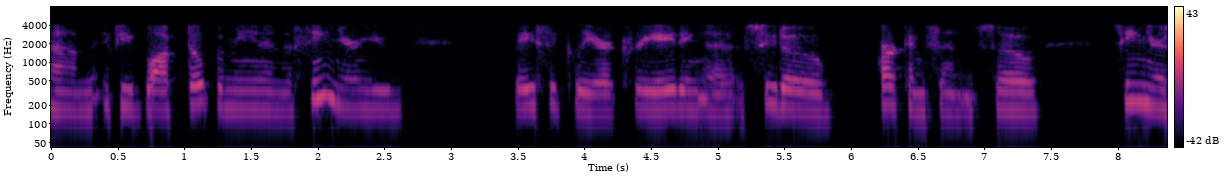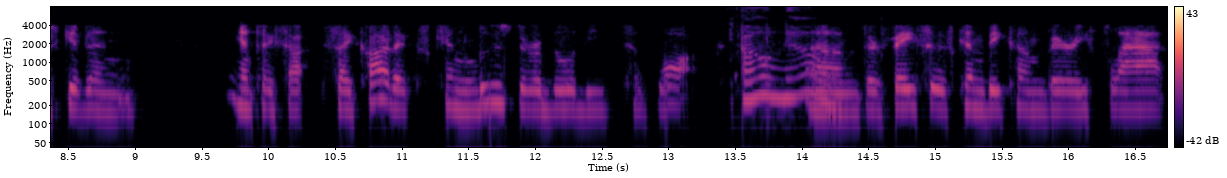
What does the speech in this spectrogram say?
um, if you block dopamine in a senior, you basically are creating a pseudo Parkinson's. So seniors given antipsychotics can lose their ability to walk. Oh no! Um, their faces can become very flat.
